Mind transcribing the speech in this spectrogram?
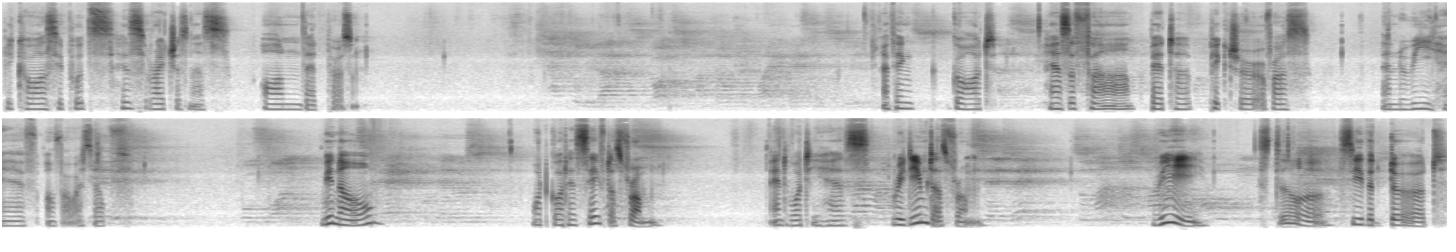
because he puts his righteousness on that person. I think God has a far better picture of us than we have of ourselves. We know what God has saved us from and what He has redeemed us from. We still see the dirt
